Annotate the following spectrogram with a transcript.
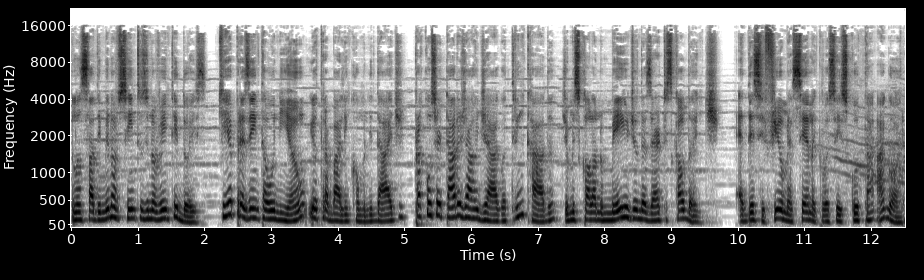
lançado em 1992, que representa a união e o trabalho em comunidade para consertar o jarro de água trincado de uma escola no meio de um deserto escaldante. É desse filme a cena que você escuta agora.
